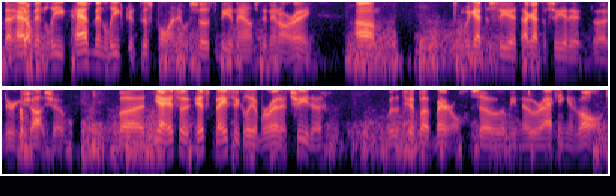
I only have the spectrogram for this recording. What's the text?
that has Yep. been leaked has been leaked at this point. It was supposed to be announced in NRA. Um, we got to see it. I got to see it at uh, during a shot show. But yeah, it's a it's basically a Beretta Cheetah with a tip up barrel. So I mean, no racking involved.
